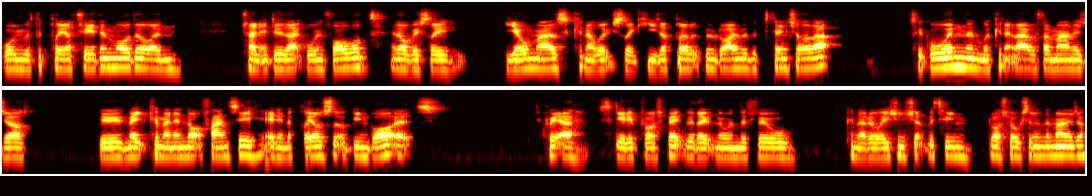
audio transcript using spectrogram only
going with the player trading model and trying to do that going forward. And obviously, Yilmaz kind of looks like he's a player that's been brought with the potential of that. So going and looking at that with a manager who might come in and not fancy any of the players that have been bought, it's quite a scary prospect without knowing the full kind of relationship between Ross Wilson and the manager.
